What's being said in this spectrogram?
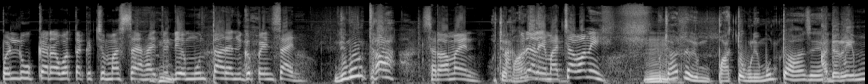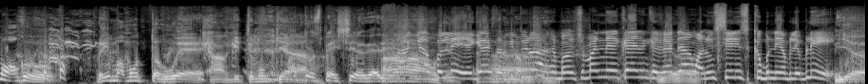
perlukan rawatan kecemasan. Hari tu dia muntah dan juga pensan. Dia muntah Seraman. Macam Aku mana? dah lain macam lah ni. hmm. Macam mana patung boleh muntah saya Ada remote kot. remote motor weh. Ha gitu mungkin. ah. Patung special kat dia Ah, Sangat okey. pelik ya guys. Tapi Ah, itulah macam mana kan kadang-kadang Ya. manusia ni suka benda yang pelik-pelik. Ya,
